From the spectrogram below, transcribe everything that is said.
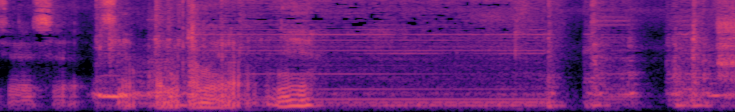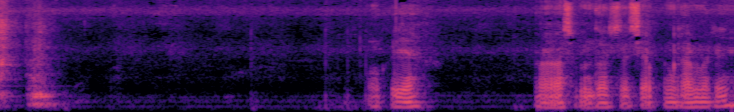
nanti saya siapkan kameranya ya. Oke ya. Nah sebentar saya siapkan kameranya.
